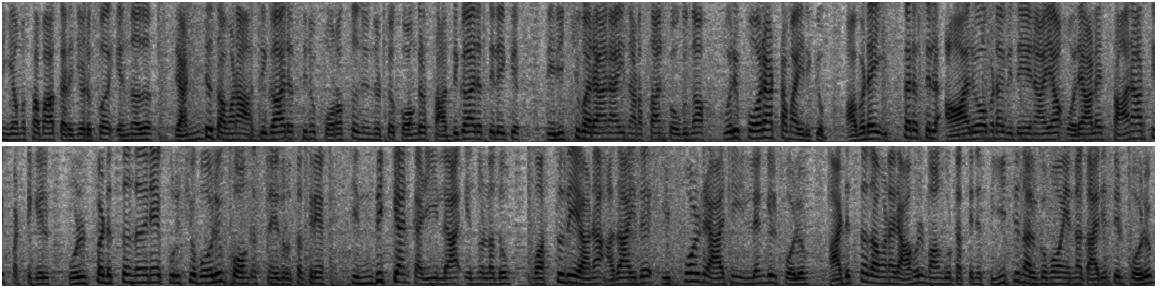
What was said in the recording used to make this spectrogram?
നിയമസഭാ തെരഞ്ഞെടുപ്പ് എന്നത് രണ്ട് തവണ അധികാരത്തിന് പുറത്ത് നിന്നിട്ട് കോൺഗ്രസ് അധികാരത്തിലേക്ക് തിരിച്ചു വരാനായി നടത്താൻ പോകുന്ന ഒരു പോരാട്ടമായിരിക്കും. അവിടെ ഇത്തരത്തിൽ ആരോപണ വിധേയനായ ഒരാളെ സ്ഥാനാർത്ഥി പട്ടികയിൽ ഉൾപ്പെടുത്തുന്നതിനെ കുറിച്ച് പോലും കോൺഗ്രസ് നേതൃത്വത്തിന് ചിന്തിക്കാൻ കഴിയില്ല എന്നുള്ളതും വസ്തുതയാണ്. അതായത് ഇപ്പോൾ രാജി ഇല്ലെങ്കിൽ പോലും അടുത്ത തവണ രാഹുൽ മാങ്കൂട്ടത്തിന് സീറ്റ് നൽകുമോ എന്ന കാര്യത്തിൽ പോലും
